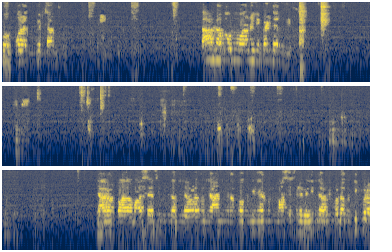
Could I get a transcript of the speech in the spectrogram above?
போ, போறதுக்கு போய் சாப்பிடு. சாப்பிட்டு அப்போ உள்ள வரணும் இங்க போயிட்டு இருக்கு யாரப்பா மாச சிறுத்தை எவ்வளவு கொஞ்சம் ஆஞ்சநேயரப்பா கொஞ்ச நேரம் கொஞ்சம் மாசத்துல வெளியில அப்படி கொண்டு அப்ப தூக்கி கூட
